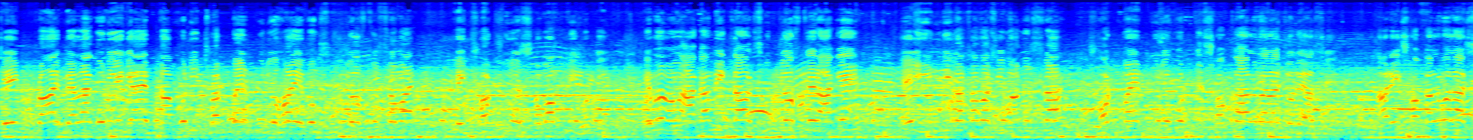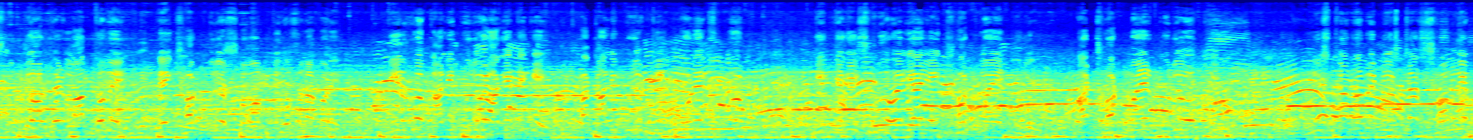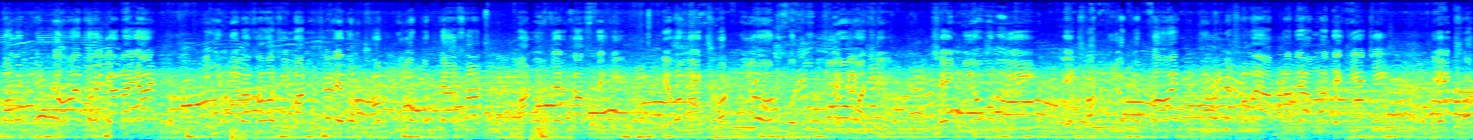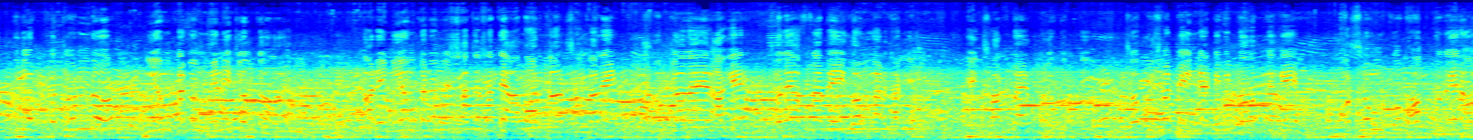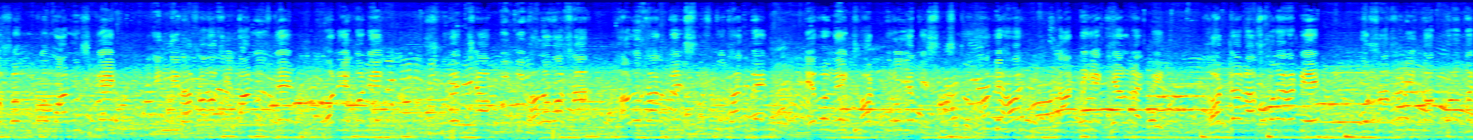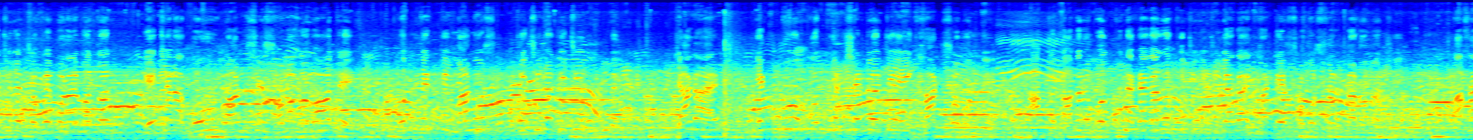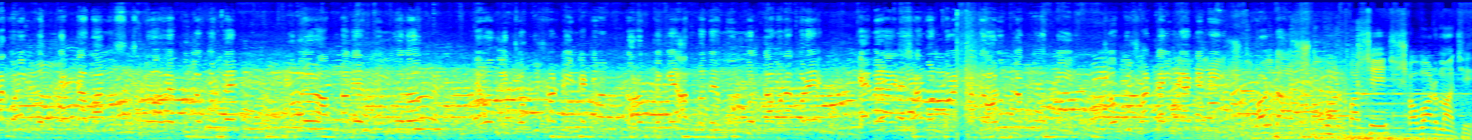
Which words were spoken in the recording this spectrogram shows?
সেই প্রায় বেলা গড়িয়ে যায় তখনই ছট মায়ের পুজো হয় এবং সময় এই ছট পুজোর সমাপ্তি ঘটে। এবং আগামীকাল সূর্যাস্তের আগে এই হিন্দি ভাষাভাষী মানুষরা ছট মায়ের পুজো করতে সকালবেলা চলে আসে। আর এই সকালবেলা সূর্য অর্ঘের মাধ্যমে এই ছট পুজোর সমাপ্তি ঘোষণা করে। দীর্ঘ কালী পুজোর আগে থেকে বা কালী পুজোর ঠিক পরের যে এই ছট পুজোর প্রচণ্ড নিয়মকানুন মেনে চলতে হয় আর এই নিয়মকানুনের সাথে সাথে আবার কাল সকালে সূর্যোদয়ের আগে চলে আসতে হবে এই গঙ্গার ঘাটে। এই ছট মায়ের পুজো করতে চব্বিশ ঘণ্টা ইন্ডিয়া টিভির তরফ থেকে অসংখ্য ভক্তদের, অসংখ্য মানুষকে, হিন্দি ভাষাভাষী মানুষদের অনেক অনেক শুভেচ্ছা, প্রীতি, ভালোবাসা। ভালো থাকবেন, সুস্থ থাকবেন এবং এই ছট পুজো যাতে সুষ্ঠুভাবে হয়, তার দিকে খেয়াল রাখবেন। হরদার রাজকোলাঘাটে চোখে পড়ার মতন। এছাড়া বহু মানুষের সমাগম হতে প্রত্যেকটি মানুষ কিছু না কিছু জায়গায় একটু অবজেকশন রয়েছে এই ঘাট সম্বন্ধে। তো তাদেরও বলতে দেখা গেল, কিছু কিছু জায়গায় ঘাটের সমস্যার কারণ আছে। আশা করি প্রত্যেকটা মানুষ সুস্থভাবে পুজো করবেন পুজোর আপনাদের মঙ্গল এবং এই চব্বিশ ঘণ্টা ইন্ডিয়াটিভ তরফ থেকে আপনাদের মঙ্গল কামনা করে ক্যামেরায় শ্যামন করার সাথে অরুণ চক্রবর্তী, চব্বিশ ঘণ্টা ইন্ডিয়া টিভি সবার পাশে, সবার মাঝে।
